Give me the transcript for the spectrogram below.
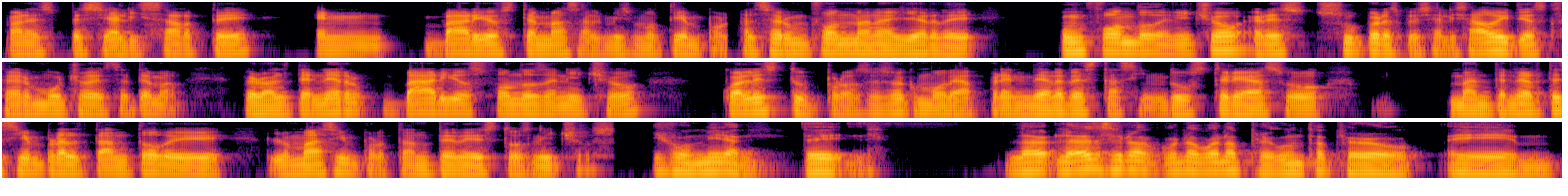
para especializarte en varios temas al mismo tiempo. Al ser un fund manager de un fondo de nicho, eres súper especializado y tienes que saber mucho de este tema. Pero al tener varios fondos de nicho, ¿cuál es tu proceso como de aprender de estas industrias o mantenerte siempre al tanto de lo más importante de estos nichos? Hijo, mira, la, verdad es una, buena pregunta, pero em,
